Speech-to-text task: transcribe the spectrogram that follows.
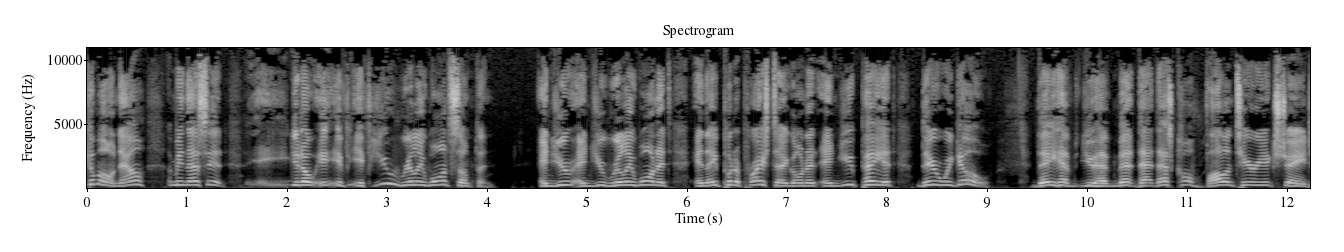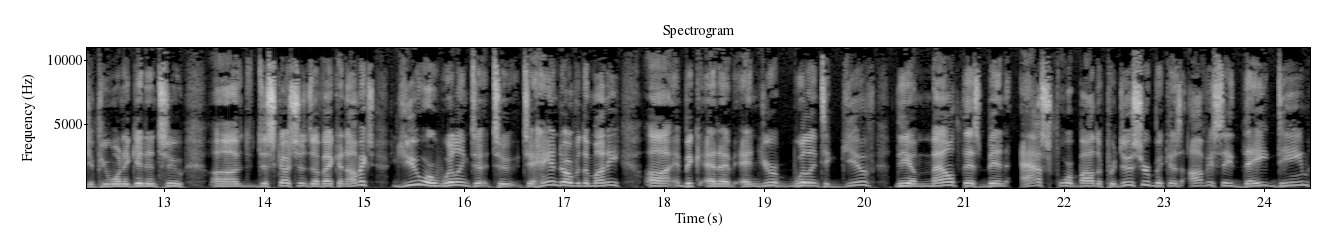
Come on now. I mean, that's it. You know, if, if you really want something and you, and you really want it and they put a price tag on it and you pay it, there we go they have you have met that that's called voluntary exchange if you want to get into uh, discussions of economics. You are willing to to, to hand over the money uh, a, and you're willing to give the amount that's been asked for by the producer because obviously they deem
